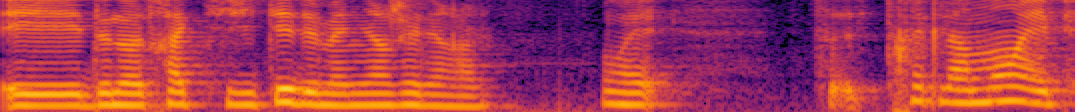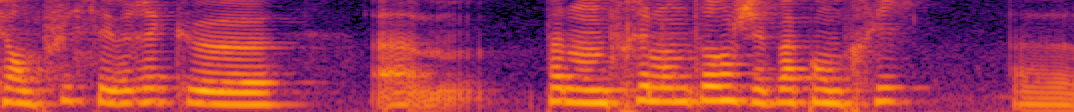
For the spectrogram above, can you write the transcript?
et de notre activité de manière générale. Ouais, très clairement. Et puis en plus, c'est vrai que euh, pendant très longtemps, j'ai pas compris euh,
